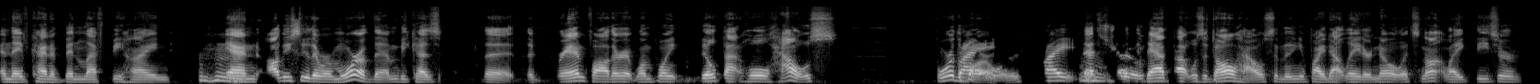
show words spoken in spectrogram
and they've kind of been left behind. Mm-hmm. And obviously, there were more of them because the the grandfather at one point built that whole house for the Right. borrowers. Right. That's That's that the true. dad thought was a dollhouse, and then you find out later, no, it's not. Like these are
